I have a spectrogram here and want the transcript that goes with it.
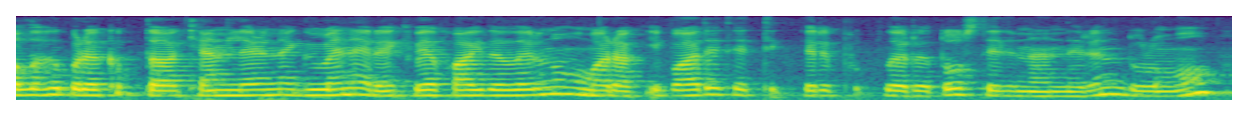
Allah'ı bırakıp da kendilerine güvenerek ve faydalarını umarak ibadet ettikleri putları dost edinenlerin durumu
